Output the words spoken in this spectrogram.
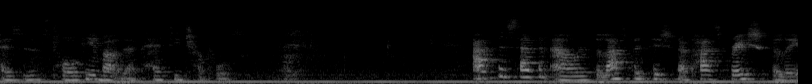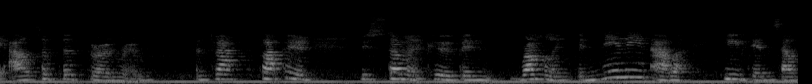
peasants talking about their petty troubles. After seven hours, the last petitioner passed gracefully out of the throne room, and Flapoon, whose stomach had been rumbling for nearly an hour, heaved himself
